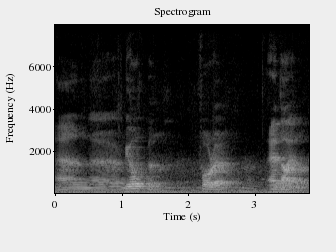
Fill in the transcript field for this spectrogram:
and uh, be open for a, a dialogue.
